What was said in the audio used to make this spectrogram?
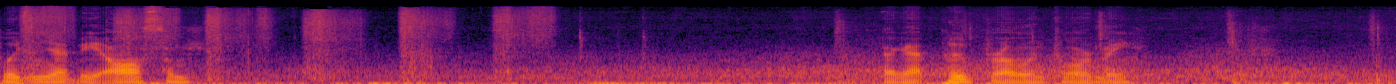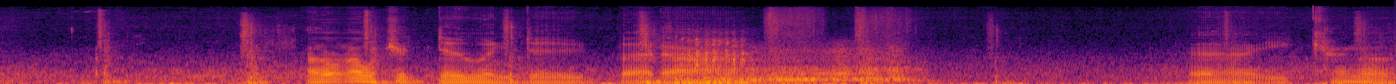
Wouldn't that be awesome? I got poop rolling toward me. I don't know what you're doing, dude, but, uh, uh, you kind of,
